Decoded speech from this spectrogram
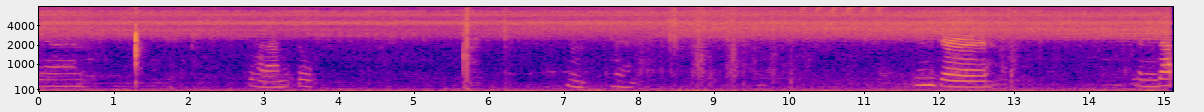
Ayan. Ito marami to. Hmm. Ayan. Ginger. Ganda.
